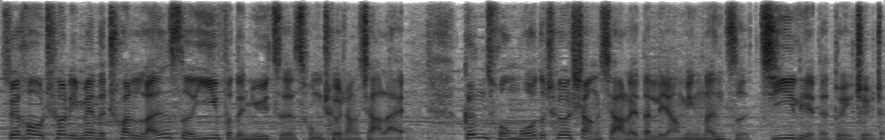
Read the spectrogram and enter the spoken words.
随后，车里面的穿蓝色衣服的女子从车上下来，跟从摩托车上下来的两名男子激烈的对峙着。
